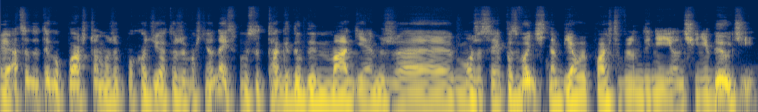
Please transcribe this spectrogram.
E, a co do tego płaszcza, może pochodzi o to, że właśnie ona jest po prostu tak dobrym magiem, że może sobie pozwolić na biały płaszcz w Londynie i on się nie brudzi.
